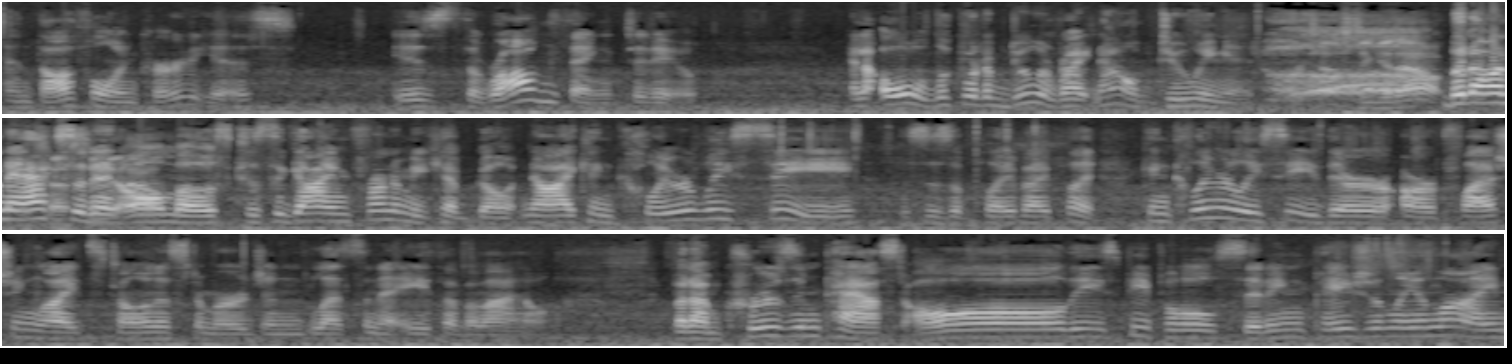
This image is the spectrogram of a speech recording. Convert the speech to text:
and thoughtful and courteous is the wrong thing to do and oh, look what I'm doing right now. I'm doing it. We're testing it out. But on We're accident almost, because the guy in front of me kept going. Now I can clearly see, this is a play by play, can clearly see there are flashing lights telling us to merge in less than an eighth of a mile. But I'm cruising past all these people sitting patiently in line,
